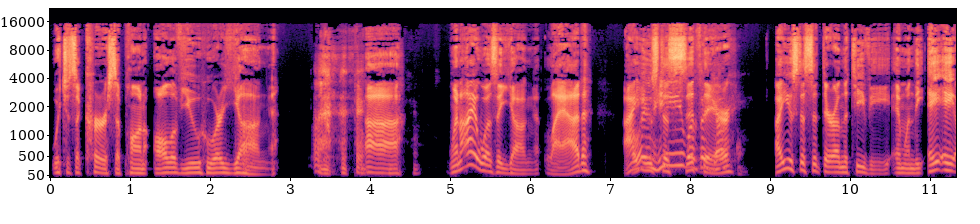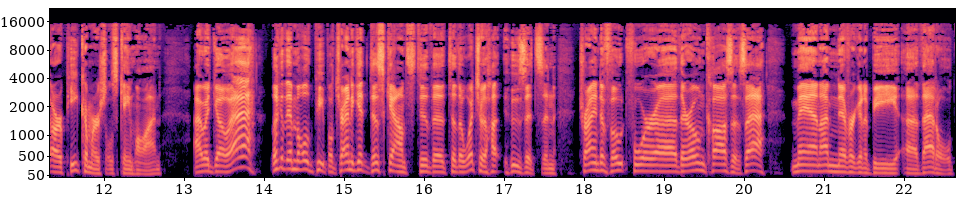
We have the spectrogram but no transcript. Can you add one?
which is a curse upon all of you who are young. Uh, when I was a young lad, I used to sit there. I used to sit there on the TV, and when the AARP commercials came on, I would go, ah, look at them old people trying to get discounts to the to the it's and trying to vote for uh, their own causes. Ah, man, I'm never going to be uh, that old.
